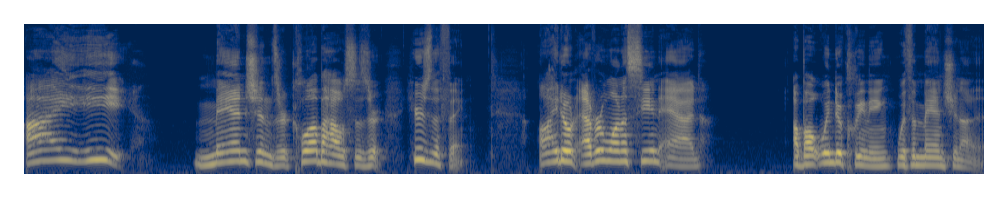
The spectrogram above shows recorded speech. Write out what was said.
i.e., mansions or clubhouses. Or here's the thing I don't ever want to see an ad about window cleaning with a mansion on it.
